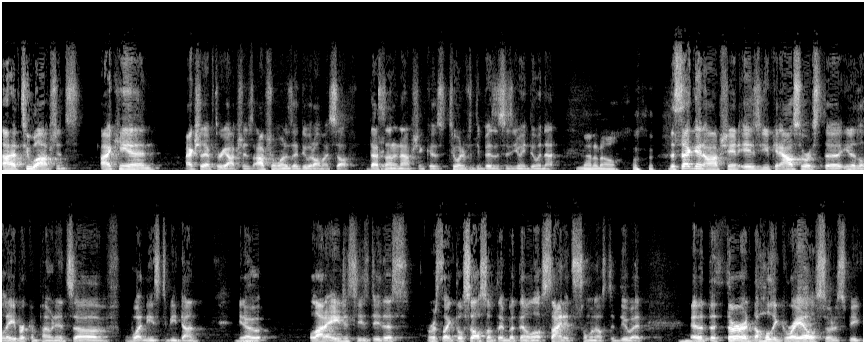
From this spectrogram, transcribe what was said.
I have two options. I can actually have three options. Option one is I do it all myself. That's not an option because 250 businesses, you ain't doing that. Not at all. The second option is you can outsource the you know the labor components of what needs to be done. You know, a lot of agencies do this, where it's like they'll sell something, but then they'll assign it to someone else to do it. And the third, the holy grail, so to speak,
